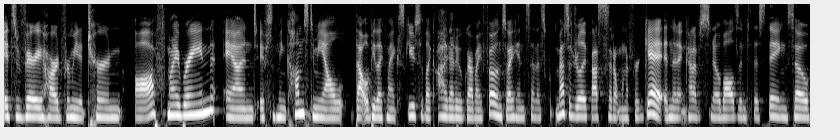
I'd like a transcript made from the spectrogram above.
it's very hard for me to turn off my brain. And if something comes to me, I'll that will be like my excuse of like, oh, I got to go grab my phone so I can send this message really fast because I don't want to forget. And then it kind of snowballs into this thing. So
